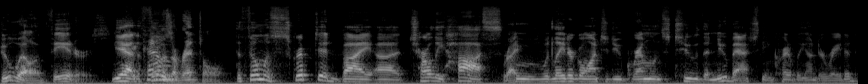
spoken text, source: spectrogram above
do well in theaters? Yeah, it the of was a rental. The film was scripted by uh, Charlie Haas, Right. who would later go on to do Gremlins 2, The New Batch, the incredibly underrated,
